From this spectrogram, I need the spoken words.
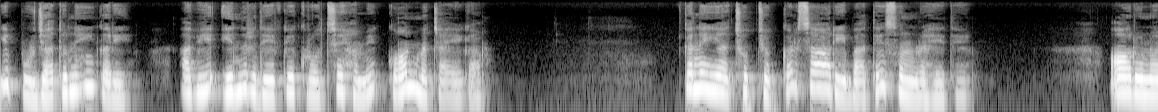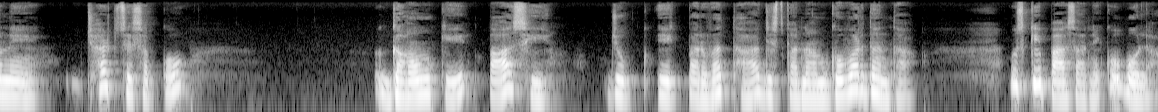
ये पूजा तो नहीं करी। अब ये इंद्रदेव के क्रोध से हमें कौन बचाएगा? कन्हैया छुप छुप कर सारी बातें सुन रहे थे और उन्होंने झट से सबको गाँव के पास ही जो एक पर्वत था, जिसका नाम गोवर्धन था, उसके पास आने को बोला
